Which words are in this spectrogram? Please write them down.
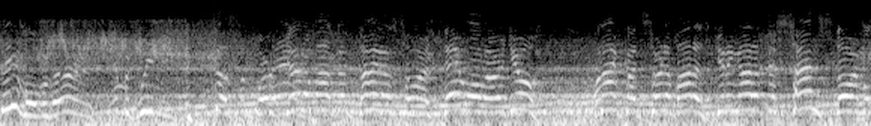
see them over there in between dust and Forget about the dinosaurs. They won't hurt you. What I'm concerned about is getting out of this sandstorm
